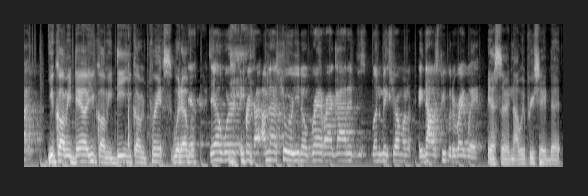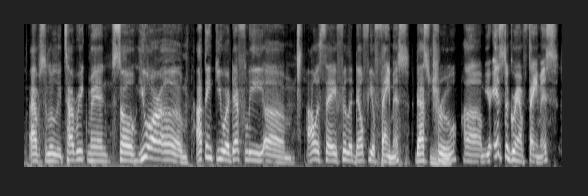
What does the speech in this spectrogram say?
How- You call me Dale, you call me D, you call me Prince, whatever. Dale works. Prince, I, I'm not sure. You know, wherever I got it, just want to make sure I'm gonna acknowledge people the right way. Yes, sir. Now we appreciate that. Absolutely. Tyrik, man. So you are um I think you are definitely um I would say Philadelphia famous. That's true. Um your Instagram famous.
